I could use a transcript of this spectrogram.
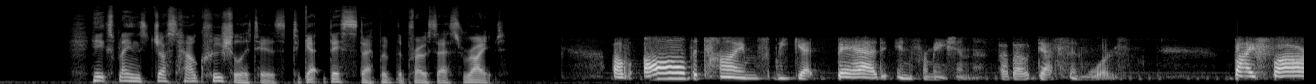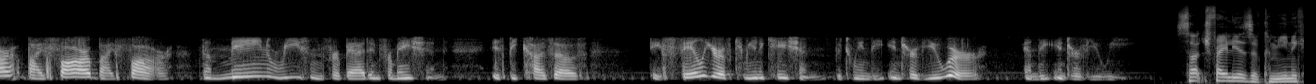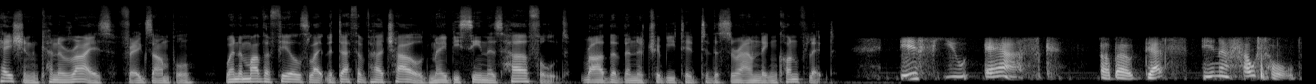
He explains just how crucial it is to get this step of the process right. Of all the times we get bad information about deaths in wars, by far, by far, by far, the main reason for bad information is because of a failure of communication between the interviewer and the interviewee. Such failures of communication can arise, for example, when a mother feels like the death of her child may be seen as her fault rather than attributed to the surrounding conflict. If you ask about deaths in a household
